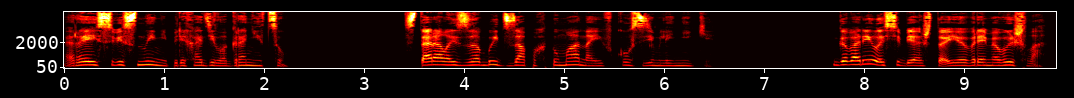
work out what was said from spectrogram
Рэй с весны не переходила границу. Старалась забыть запах тумана и вкус земляники. Говорила себе, что ее время вышло —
